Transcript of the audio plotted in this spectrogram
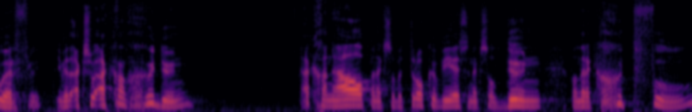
oorvloed. Jy weet ek so ek gaan goed doen. Ek gaan help en ek sal betrokke wees en ek sal doen wanneer ek goed voel.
